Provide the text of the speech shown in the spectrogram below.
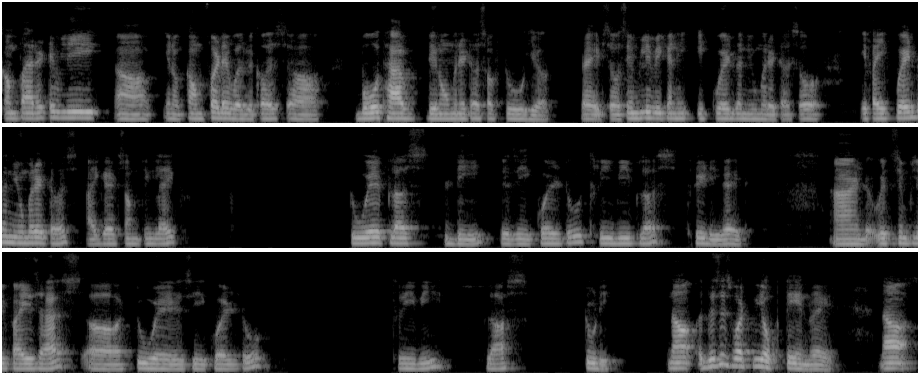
comparatively uh, you know comfortable because uh, both have denominators of 2 here right? So simply we can equate the numerator. So if i equate the numerators i get something like 2a plus d is equal to 3b plus 3d right and which simplifies as uh, 2a is equal to 3b plus 2d. Now, this is what we obtain, right? Now,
